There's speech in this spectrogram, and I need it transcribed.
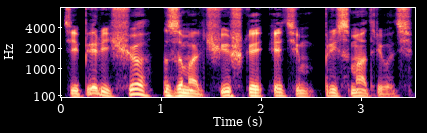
Теперь еще за мальчишкой этим присматривать.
